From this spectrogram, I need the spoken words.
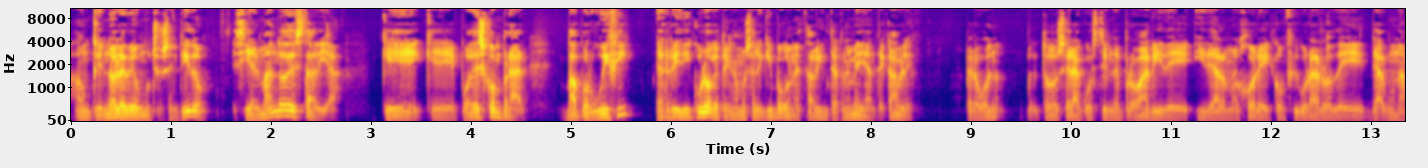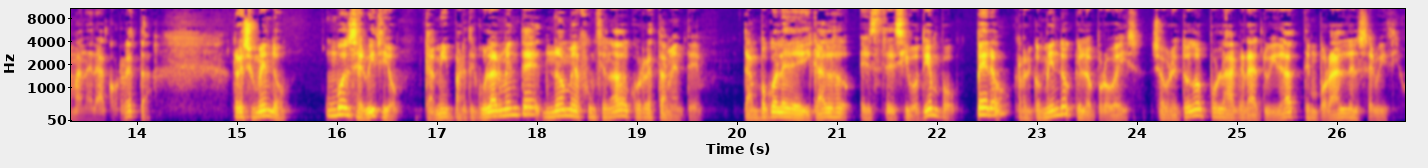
aunque no le veo mucho sentido. Si el mando de Stadia que, que puedes comprar va por Wi-Fi, es ridículo que tengamos el equipo conectado a Internet mediante cable. Pero bueno, todo será cuestión de probar y de, y de a lo mejor eh, configurarlo de, de alguna manera correcta. Resumiendo, un buen servicio, que a mí particularmente no me ha funcionado correctamente. Tampoco le he dedicado excesivo tiempo, pero recomiendo que lo probéis, sobre todo por la gratuidad temporal del servicio.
